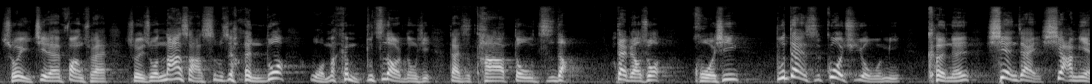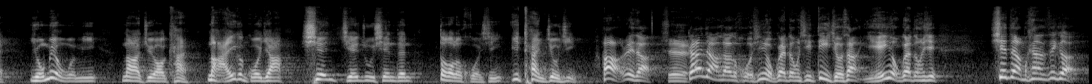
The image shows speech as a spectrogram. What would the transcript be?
所以既然放出来，所以说 NASA 是不是很多我们根本不知道的东西，但是他都知道，代表说火星不但是过去有文明，可能现在下面有没有文明？那就要看哪一个国家先捷足先登到了火星一探究竟。好，瑞德是刚刚讲到的火星有怪东西，地球上也有怪东西。现在我们看到这个。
